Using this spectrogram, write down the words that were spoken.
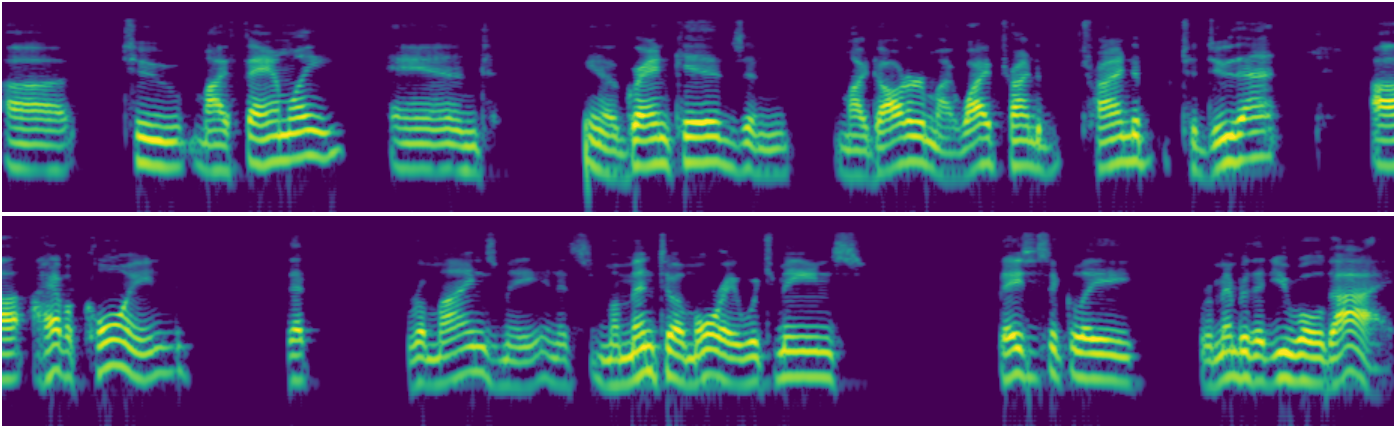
uh, to my family and you know grandkids and my daughter, my wife, trying to trying to to do that. Uh, I have a coin that reminds me, and it's memento mori, which means basically remember that you will die.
